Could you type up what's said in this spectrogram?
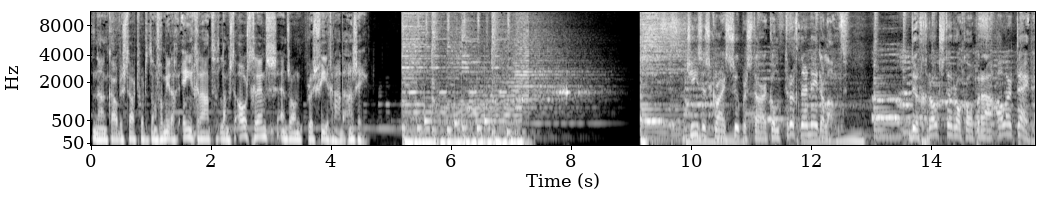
Na een koude start wordt het dan vanmiddag 1 graad langs de oostgrens... en zo'n plus 4 graden aan zee. Jesus Christ Superstar komt terug naar Nederland. De grootste rockopera aller tijden.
